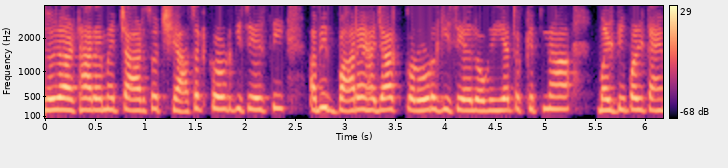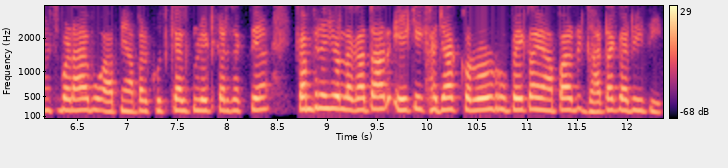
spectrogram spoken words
2018 में चार सौ छियासठ करोड़ की सेल्स थी, अभी बारह करोड़ की सेल हो गई है तो कितना मल्टीपल टाइम्स बढ़ा है वो आप यहाँ पर खुद कैलकुलेट कर सकते हैं। कंपनी जो लगातार एक एक हज़ार करोड़ रुपये का यहाँ पर घाटा कर रही थी,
